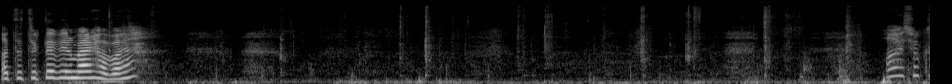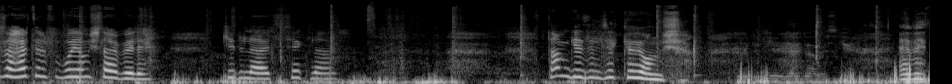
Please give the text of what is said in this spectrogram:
Atatürk'te bir merhaba. he? Ay çok güzel. Her tarafı boyamışlar böyle. Kediler, çiçekler. Tam gezilecek köy olmuş. Evet.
